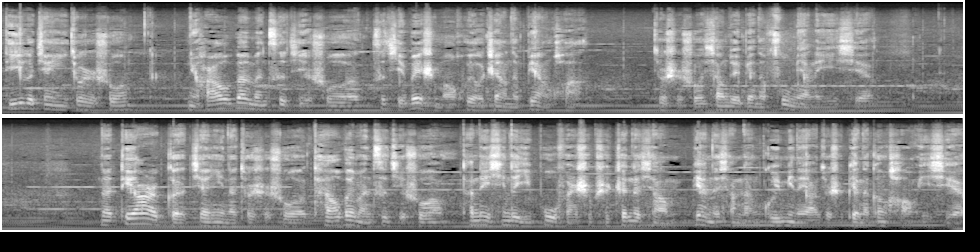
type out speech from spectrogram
第一个建议就是说，女孩要问问自己，说自己为什么会有这样的变化，就是说相对变得负面了一些。那第二个建议呢，就是说，她要问问自己，说她内心的一部分是不是真的想变得像男闺蜜那样，就是变得更好一些，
